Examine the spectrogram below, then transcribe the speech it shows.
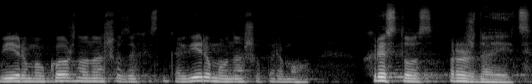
віримо в кожного нашого захисника, віримо в нашу перемогу. Христос рождається.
